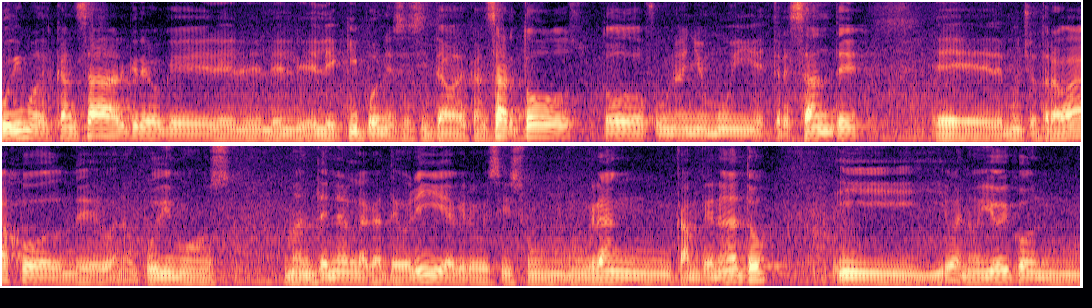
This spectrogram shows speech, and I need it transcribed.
pudimos descansar, creo que el, equipo necesitaba descansar, todos, todo fue un año muy estresante, eh, de mucho trabajo, donde bueno, pudimos mantener la categoría, creo que se hizo un, gran campeonato y, bueno, y hoy con,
